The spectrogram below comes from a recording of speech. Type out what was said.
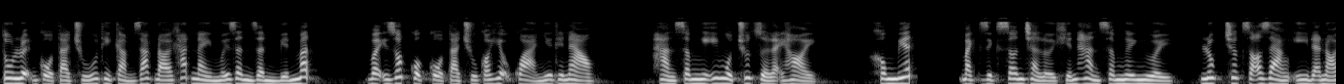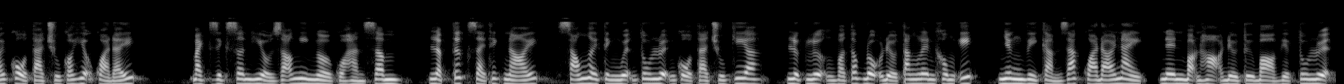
tu luyện cổ tà chú thì cảm giác đói khát này mới dần dần biến mất. Vậy rốt cuộc cổ tà chú có hiệu quả như thế nào? Hàn Sâm nghĩ một chút rồi lại hỏi. Không biết. Bạch Dịch Sơn trả lời khiến Hàn Sâm ngây người, lúc trước rõ ràng y đã nói cổ tà chú có hiệu quả đấy. Bạch Dịch Sơn hiểu rõ nghi ngờ của Hàn Sâm, lập tức giải thích nói, sáu người tình nguyện tu luyện cổ tà chú kia, lực lượng và tốc độ đều tăng lên không ít, nhưng vì cảm giác quá đói này, nên bọn họ đều từ bỏ việc tu luyện,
